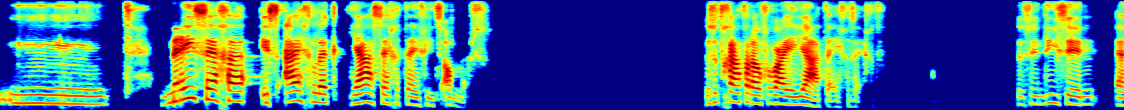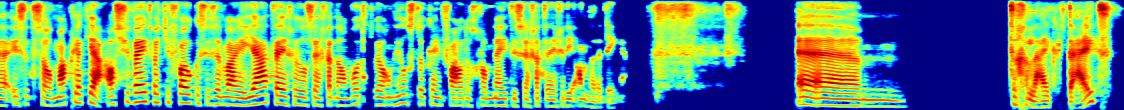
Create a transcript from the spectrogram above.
mm, nee zeggen is eigenlijk ja zeggen tegen iets anders. Dus het gaat erover waar je ja tegen zegt. Dus in die zin eh, is het zo makkelijk. Ja, als je weet wat je focus is en waar je ja tegen wil zeggen, dan wordt het wel een heel stuk eenvoudiger om nee te zeggen tegen die andere dingen. Ehm, tegelijkertijd,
